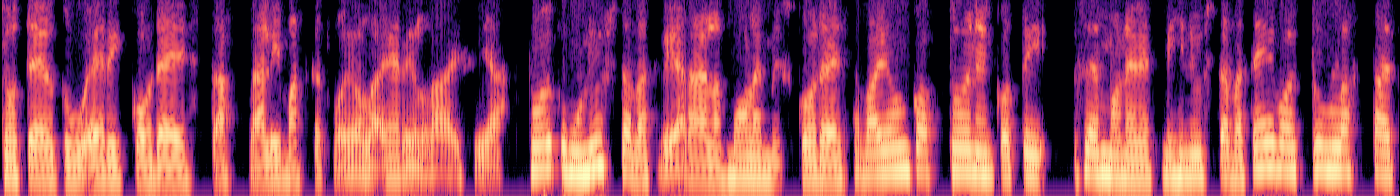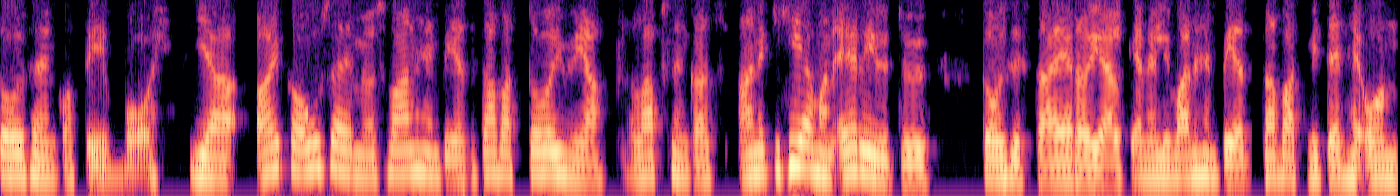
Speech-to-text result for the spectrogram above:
toteutuu eri kodeista, välimatkat voi olla erilaisia. Voiko mun ystävät vierailla molemmissa kodeissa vai onko toinen koti semmoinen, että mihin ystävät ei voi tulla tai toiseen kotiin voi. Ja aika usein myös vanhempien tavat toimia lapsen kanssa ainakin hieman eriytyy toisistaan eron jälkeen, eli vanhempien tavat, miten he on,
